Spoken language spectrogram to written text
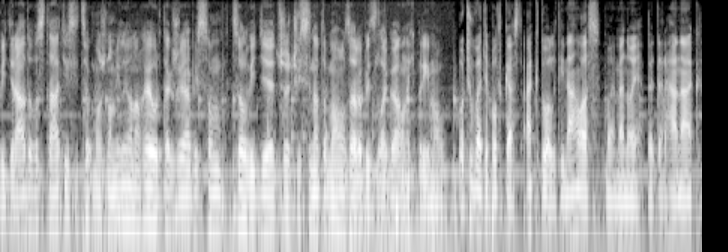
byť rádovo 100 tisícoch, možno miliónoch eur, takže ja by som chcel vidieť, že či si na to mohol zarobiť z legálnych príjmov. Počúvate podcast Aktuality na hlas, moje meno je Peter Hanák.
